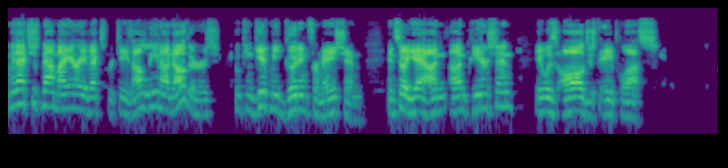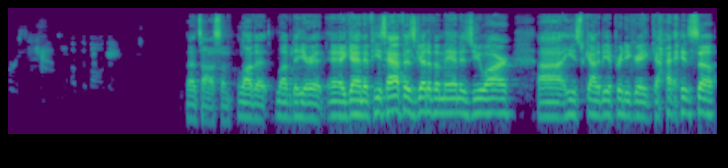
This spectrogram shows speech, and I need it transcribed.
I mean, that's just not my area of expertise. I'll lean on others who can give me good information. And so, yeah, on, on Peterson, it was all just A plus. That's awesome. Love it. Love to hear it. And again, if he's half as good of a man as you are, uh, he's got to be a pretty great guy. so,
